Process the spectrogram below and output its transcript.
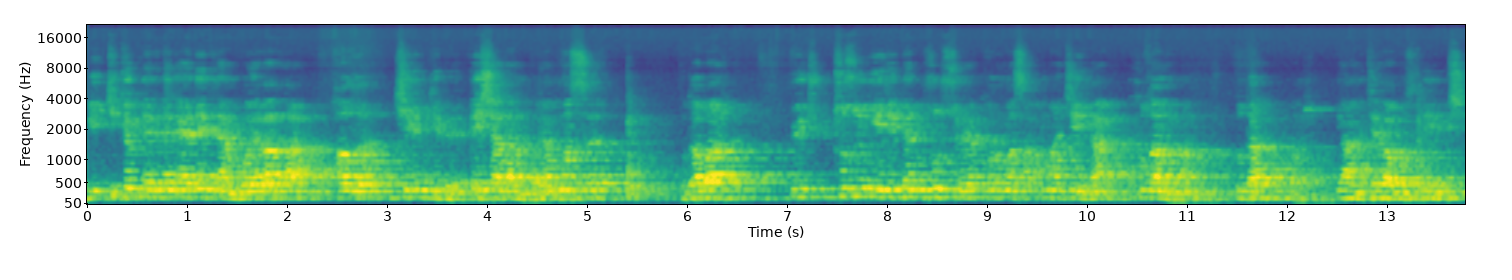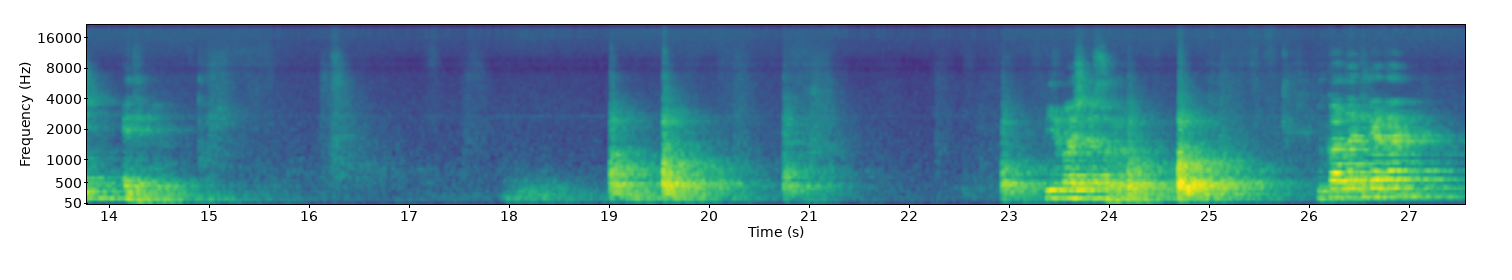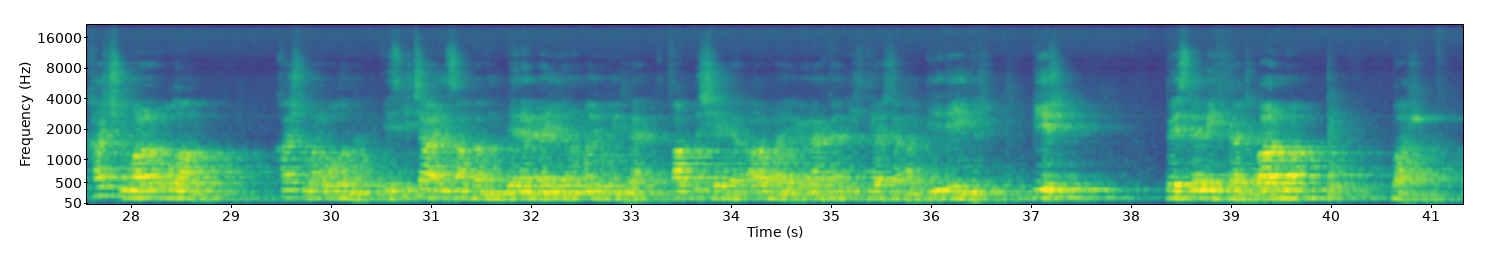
Bitki köklerinden elde edilen boyalarla halı, kilim gibi eşyaların boyanması. Bu da var. 3. Tuzun yiyeceklerin uzun süre koruması amacıyla kullanımı. Bu da var. Yani cevabımız neymiş? Edebi. Bir başka soru. Yukarıdakilerden kaç numara olan kaç numara olanı eski çağ insanların deneme, yanılma yoluyla farklı şeyler aramaya yönelten ihtiyaçlardan biri değildir. 1. Beslenme ihtiyacı var mı? Var.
